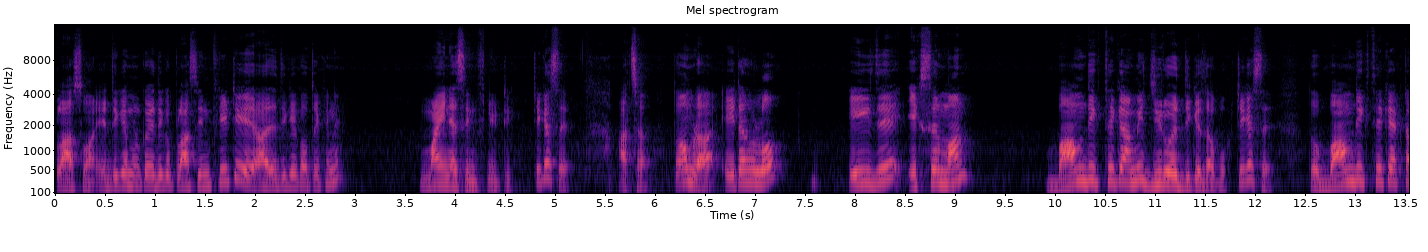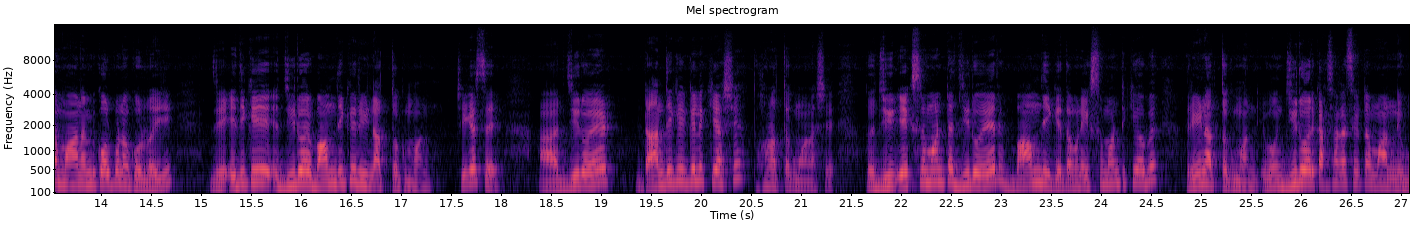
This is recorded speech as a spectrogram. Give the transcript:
প্লাস ওয়ান এদিকে মনে করি এদিকে প্লাস ইনফিনিটি আর এদিকে কত এখানে? মাইনাস ইনফিনিটি ঠিক আছে? আচ্ছা তো আমরা এটা হলো এই যে এক্সের মান, বাম দিক থেকে আমি জিরো এর দিকে যাব, ঠিক আছে? তো বাম দিক থেকে একটা মান আমি কল্পনা করলাই যে এদিকে জিরো এর বাম দিকে ঋণাত্মক মান। ঠিক আছে? আর জিরো এর ডান দিকে গেলে কি আসে? ধনাত্মক মান আসে। তো জি এক্সের মানটা জিরো এর বাম দিকে, তার মানে এক্সের মানটা কী হবে? ঋণাত্মক মান। এবং জিরো এর কাছাকাছি একটা মান নেব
